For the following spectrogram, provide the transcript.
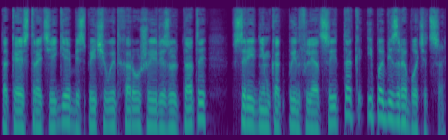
Такая стратегия обеспечивает хорошие результаты в среднем как по инфляции, так и по безработице.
